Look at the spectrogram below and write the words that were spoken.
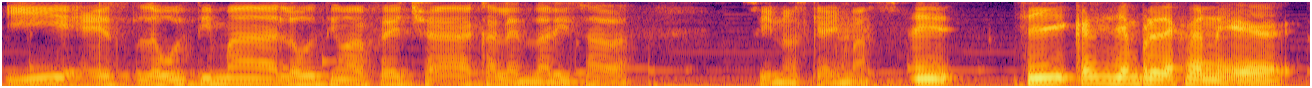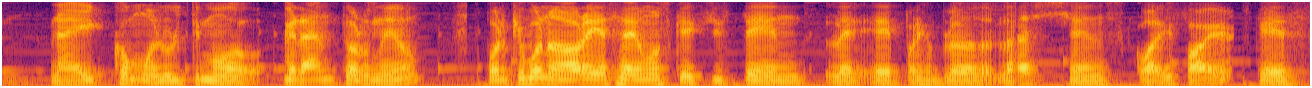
Y es la última, la última fecha calendarizada. Si no es que hay más. Sí, sí casi siempre dejan eh, ahí como el último gran torneo. Porque bueno, ahora ya sabemos que existen, eh, por ejemplo, Last Chance Qualifier, que es,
